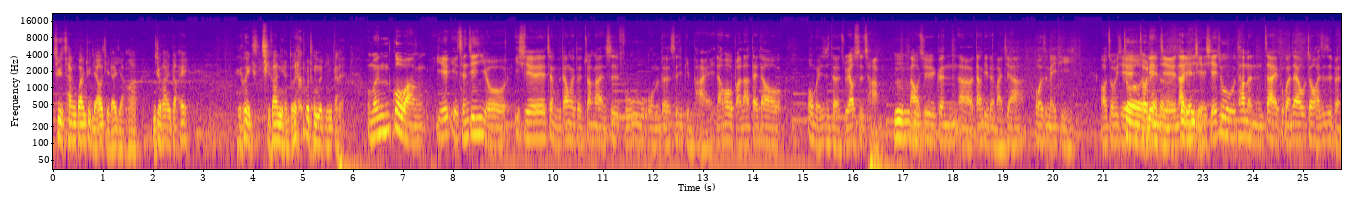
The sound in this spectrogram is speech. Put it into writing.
去参观去了解来讲的话，你就发现到哎。也会启发你很多不同的灵感。我们过往也也曾经有一些政府单位的专案，是服务我们的设计品牌，然后把它带到欧美日的主要市场，嗯，然后去跟呃当地的买家或者是媒体哦做一些做，链接，那也也协助他们在不管在欧洲还是日本，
